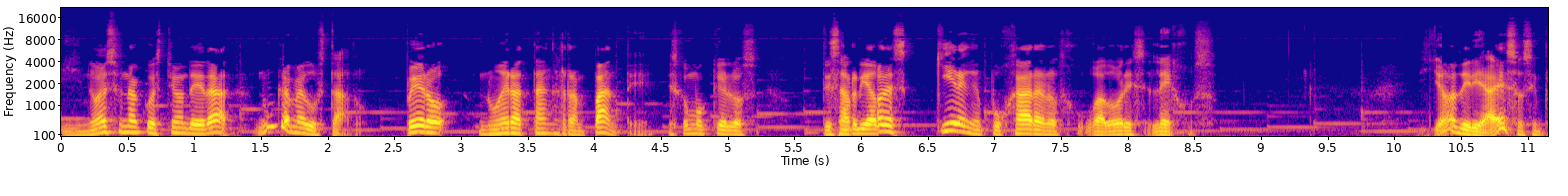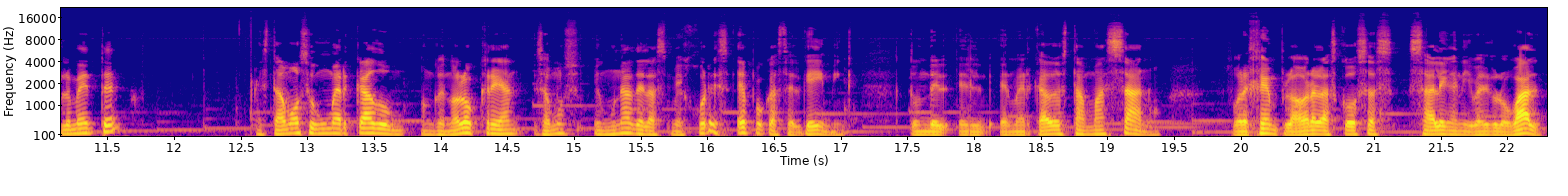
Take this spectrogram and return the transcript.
Y no es una cuestión de edad, nunca me ha gustado, pero no era tan rampante. Es como que los desarrolladores quieren empujar a los jugadores lejos. Yo no diría eso, simplemente estamos en un mercado, aunque no lo crean, estamos en una de las mejores épocas del gaming, donde el, mercado está más sano. Por ejemplo, ahora las cosas salen a nivel global.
